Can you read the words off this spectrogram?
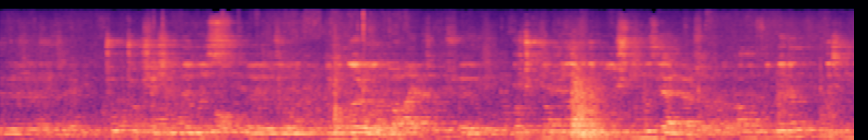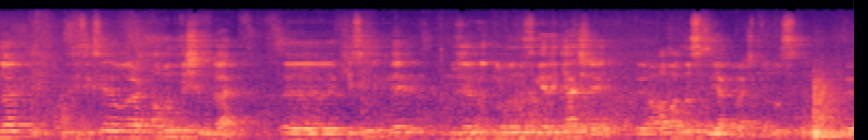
E, çok çok şaşırdığımız durumlar oldu. E, küçük noktalarda buluştuğumuz yerler oldu. Ama bunların dışında fiziksel olarak avın dışında e, kesinlikle üzerinde durmanız gereken şey e, ava nasıl yaklaştığınız, e,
